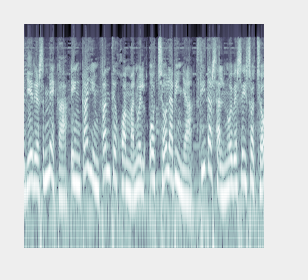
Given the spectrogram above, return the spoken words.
Talleres Meca, en calle Infante Juan Manuel 8 La Viña. Citas al 968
